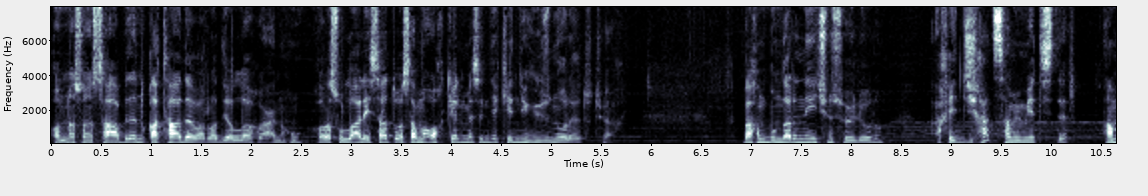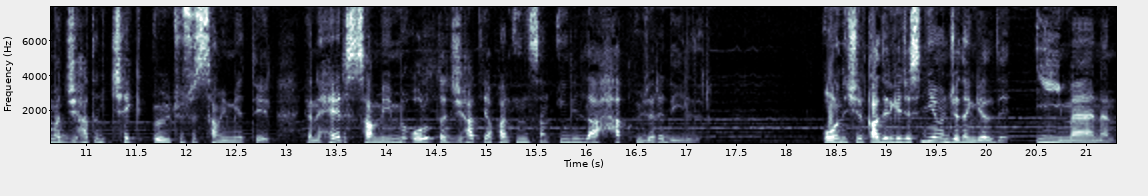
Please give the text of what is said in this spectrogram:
Ondan sonra sahabeden Katade var radıyallahu anhu. O Resulullah aleyhissalatü vesselam'a oh gelmesin diye kendi yüzünü oraya tutuyor. Bakın bunları ne için söylüyorum? Ahi cihat samimiyet ister. Ama cihatın çek ölçüsü samimiyet değil. Yani her samimi olup da cihat yapan insan illa hak üzere değildir. Onun için Kadir Gecesi niye önceden geldi? İmanen.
